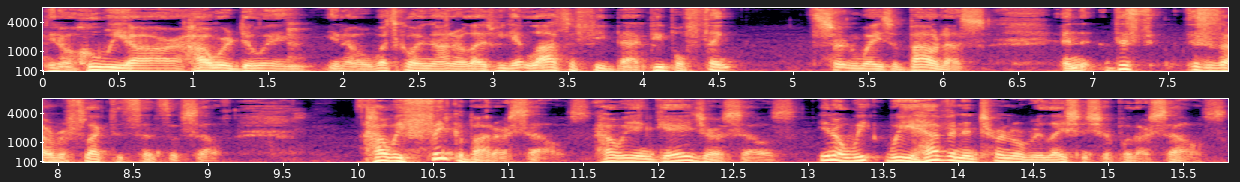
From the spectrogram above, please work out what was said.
you know, who we are, how we're doing, you know, what's going on in our lives. We get lots of feedback. People think certain ways about us. And this, this is our reflected sense of self. How we think about ourselves, how we engage ourselves. You know, we, we have an internal relationship with ourselves.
